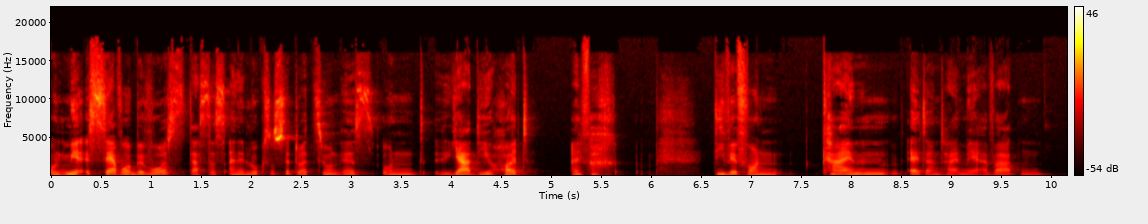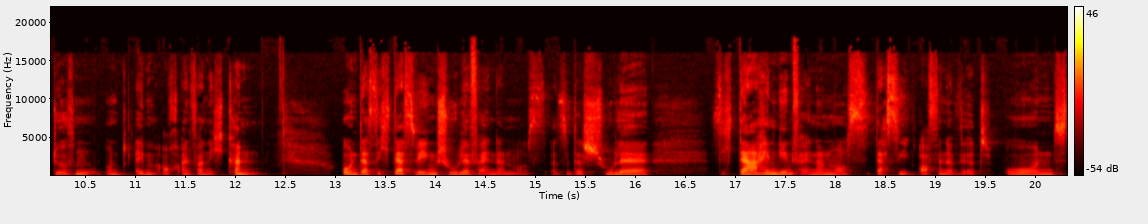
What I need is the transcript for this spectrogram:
Und mir ist sehr wohl bewusst, dass das eine Luxussituation ist und ja, die heute einfach, die wir von keinem Elternteil mehr erwarten dürfen und eben auch einfach nicht können. Und dass sich deswegen Schule verändern muss. Also dass Schule sich dahingehend verändern muss, dass sie offener wird. Und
